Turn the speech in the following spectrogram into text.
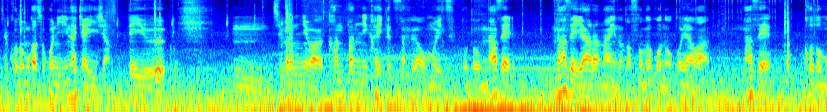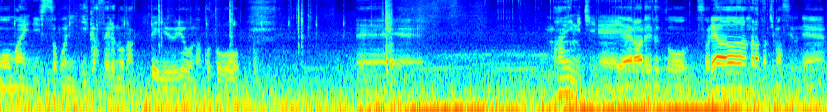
じゃ子供がそこにいなきゃいいじゃんっていう、うん、自分には簡単に解決策が思いつくことをなぜなぜやらないのだその子の親はなぜ子供を前にそこに行かせるのだっていうようなことをえー、毎日ねやられるとそりゃ腹立ちますよね。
